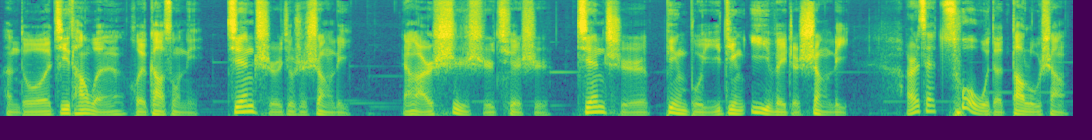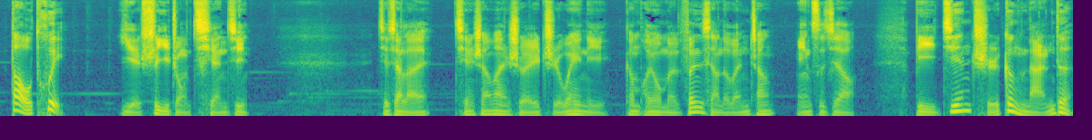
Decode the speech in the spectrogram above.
很多鸡汤文会告诉你。坚持就是胜利，然而事实却是，坚持并不一定意味着胜利，而在错误的道路上倒退，也是一种前进。接下来，千山万水只为你，跟朋友们分享的文章名字叫《比坚持更难的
